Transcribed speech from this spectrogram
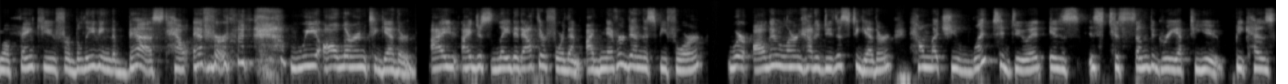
Well, thank you for believing the best. However, we all learn together. I, I just laid it out there for them. I've never done this before. We're all going to learn how to do this together. How much you want to do it is, is to some degree up to you because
